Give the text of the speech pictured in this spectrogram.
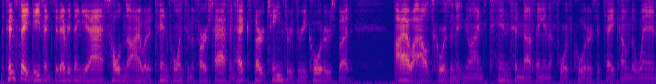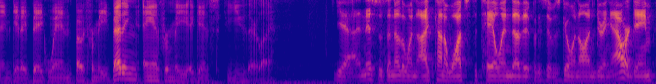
the Penn State defense did everything you asked, holding Iowa to 10 points in the first half, and heck, 13 through three quarters. But Iowa outscores the Nittany Lions 10 to nothing in the fourth quarter to take home the win and get a big win, both for me betting and for me against you there, Lay. Yeah, and this was another one I kind of watched the tail end of it because it was going on during our game.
